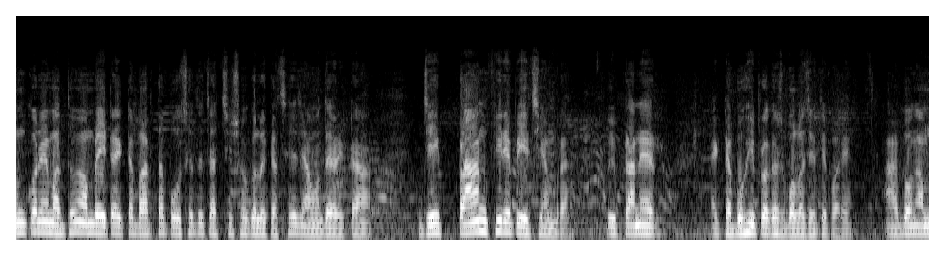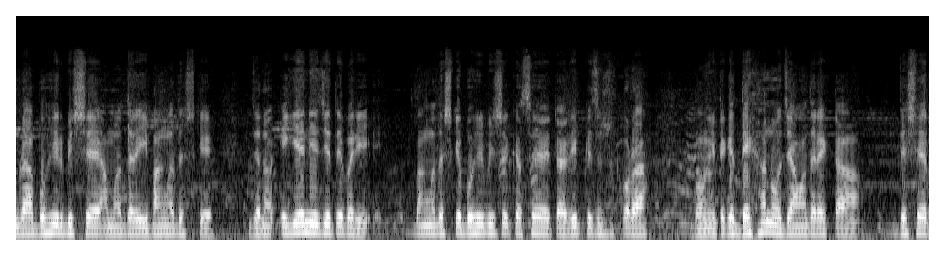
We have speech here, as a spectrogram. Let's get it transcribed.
অঙ্কনের মাধ্যমে আমরা এটা একটা বার্তা পৌঁছাতে চাচ্ছি সকলের কাছে যে আমাদের একটা যে প্রাণ ফিরে পেয়েছি আমরা, ওই প্রাণের একটা বহিঃপ্রকাশ বলা যেতে পারে। এবং আমরা বহির্বিশ্বে আমাদের এই বাংলাদেশকে যেন এগিয়ে নিয়ে যেতে পারি, বাংলাদেশকে বহির্বিশ্বের কাছে এটা রিপ্রেজেন্ট করা এবং এটাকে দেখানো যে আমাদের একটা দেশের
